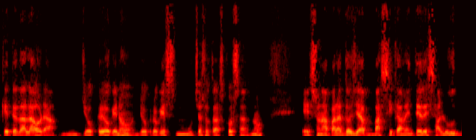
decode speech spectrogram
que te da la hora? Yo creo que no, yo creo que es muchas otras cosas, ¿no? son aparatos ya básicamente de salud,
